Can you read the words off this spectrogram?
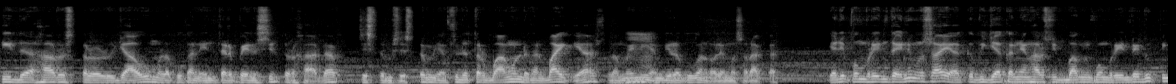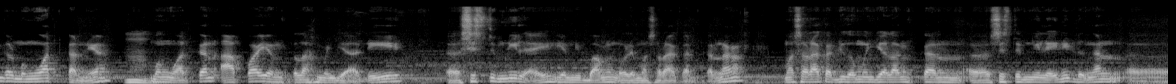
tidak harus terlalu jauh melakukan intervensi terhadap sistem-sistem yang sudah terbangun dengan baik ya selama ini hmm. yang dilakukan oleh masyarakat. Jadi pemerintah ini menurut saya kebijakan yang harus dibangun pemerintah itu tinggal menguatkan ya, hmm. menguatkan apa yang telah menjadi uh, sistem nilai yang dibangun oleh masyarakat. Karena masyarakat juga menjalankan uh, sistem nilai ini dengan uh,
